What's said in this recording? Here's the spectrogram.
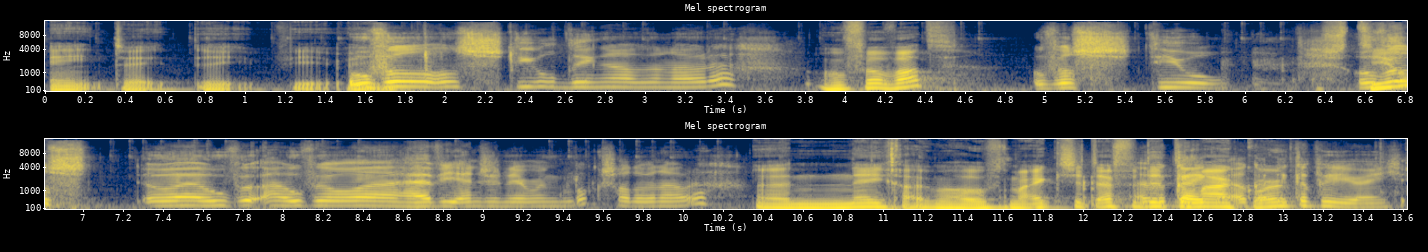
1, 2, 3, 4. hoeveel steel dingen hadden we nodig? Hoeveel wat? Hoeveel steel... Steel? Hoeveel, st- eh, hoeveel, hoeveel heavy engineering blocks hadden we nodig? Eh 9 uit mijn hoofd. Maar ik zit even Even dit te maken oké, hoor. Ik heb hier eentje.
